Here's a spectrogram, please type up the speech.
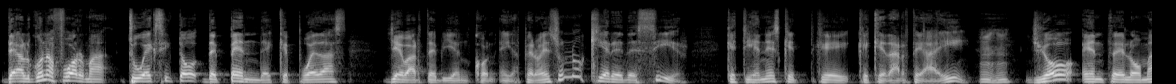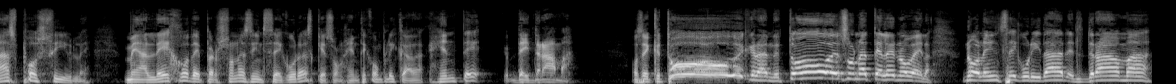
de alguna forma, tu éxito depende que puedas llevarte bien con ella. Pero eso no quiere decir que tienes que, quedarte ahí. Yo, entre lo más posible, me alejo de personas inseguras, que son gente complicada, gente de drama. O sea que todo es grande, todo es una telenovela. No, la inseguridad, el drama.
